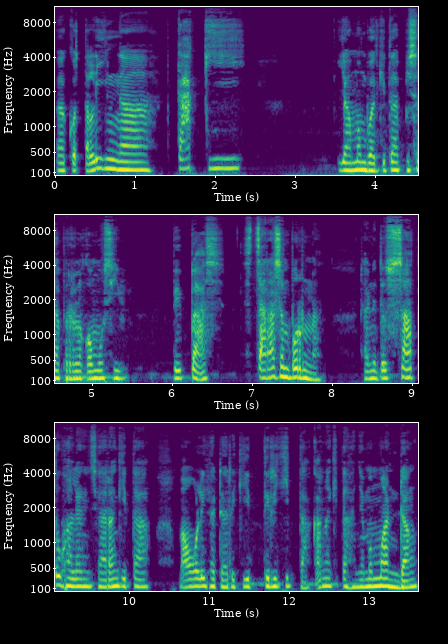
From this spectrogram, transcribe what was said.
uh, telinga, kaki yang membuat kita bisa berlokomosi bebas secara sempurna. Dan itu satu hal yang jarang kita mau lihat dari diri kita karena kita hanya memandang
